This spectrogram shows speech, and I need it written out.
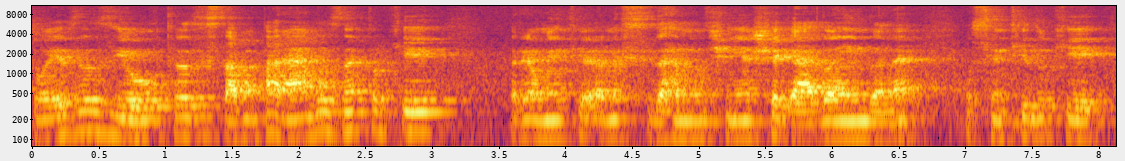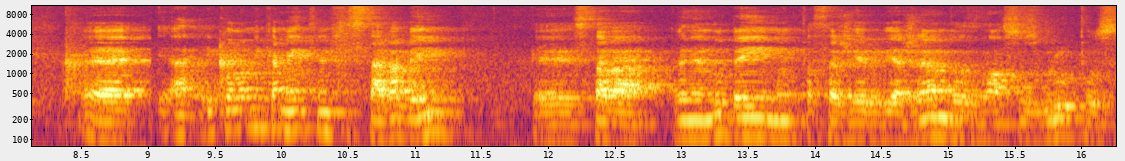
coisas e outras estavam paradas, né? Porque realmente a necessidade não tinha chegado ainda, né? No sentido que é, economicamente a gente estava bem, é, estava vendendo bem, muito passageiro viajando, os nossos grupos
